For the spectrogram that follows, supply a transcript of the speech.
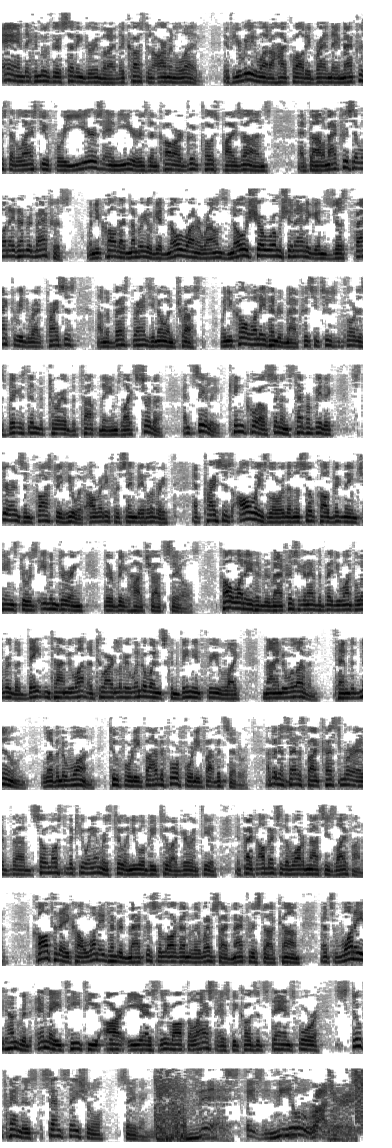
and they can lose their setting during the night. They cost an arm and a leg. If you really want a high quality brand name mattress that'll last you for years and years, then call our good close paisans at Dial Mattress at 1 800 Mattress. When you call that number, you'll get no runarounds, no showroom shenanigans, just factory direct prices on the best brands you know and trust. When you call 1-800 Mattress, you choose from Florida's biggest inventory of the top names like Serta and Sealy, King Coil, Simmons, Tempur-Pedic, Stearns, and Foster Hewitt, all ready for same-day delivery at prices always lower than the so-called big-name chain stores, even during their big hotshot sales. Call 1-800-Mattress. You can have the bed you want delivered the date and time you want in a two-hour delivery window when it's convenient for you, like 9 to 11, 10 to noon, 11 to 1, 2.45 to 4.45, etc. I've been a satisfied customer, and uh, so most of the QAMers, too, and you will be, too, I guarantee it. In fact, I'll bet you the Water Nazi's life on it. Call today. Call 1-800-Mattress or log on to their website, mattress.com. That's 1-800-M-A-T-T-R-E-S. Leave off the last S because it stands for stupendous, sensational savings. This is Neil Rogers.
